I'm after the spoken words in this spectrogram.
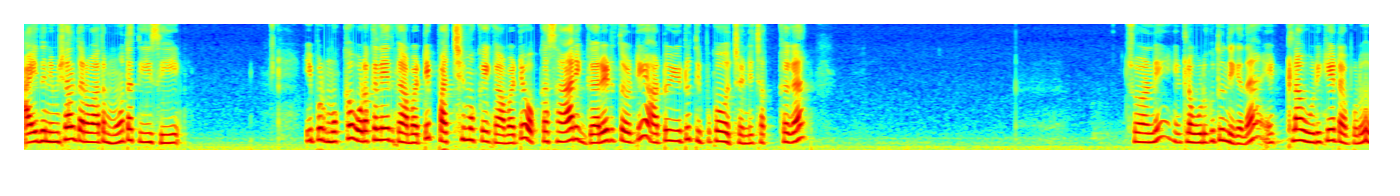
ఐదు నిమిషాల తర్వాత మూత తీసి ఇప్పుడు ముక్క ఉడకలేదు కాబట్టి పచ్చి ముక్క కాబట్టి ఒక్కసారి గరెడతోటి అటు ఇటు తిప్పుకోవచ్చండి చక్కగా. చూడండి ఇట్లా ఉడుకుతుంది కదా ఇట్లా ఉడికేటప్పుడు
